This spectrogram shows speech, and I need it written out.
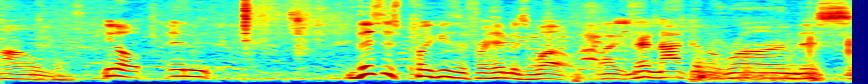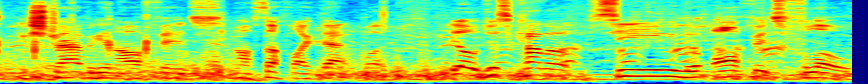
Um, you know, and this is preseason for him as well. Like they're not to run this extravagant offense and all stuff like that. But you know, just kind of seeing the offense flow,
